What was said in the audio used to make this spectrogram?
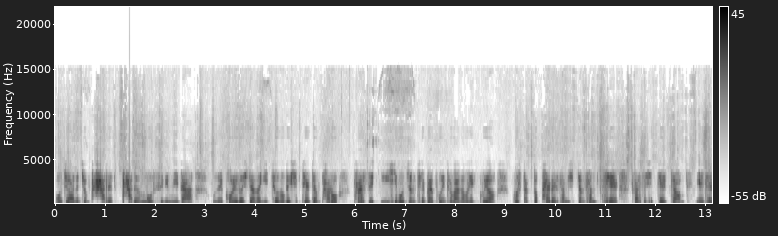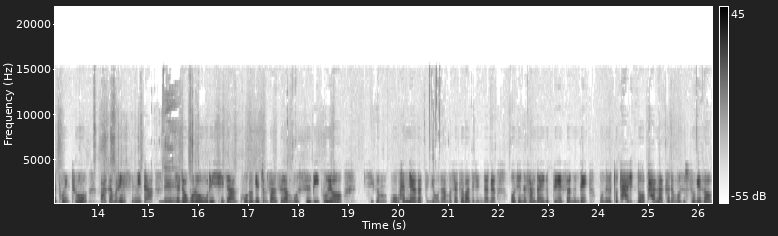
어제와는 좀 다른, 다른 모습입니다. 오늘 거래소 시장은 2517.85 플러스 25.78포인트로 마감을 했고요. 코스닥도 830.37 플러스 17.17포인트로 마감을 했습니다. 네. 전체적으로 우리 시장 고르게 좀 상승한 모습이고요. 지금 뭐 환율 같은 경우도 한번 살펴봐 드린다면 어제는 상당히 급등했었는데 오늘은 또 다시 또 반락하는 모습 속에서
